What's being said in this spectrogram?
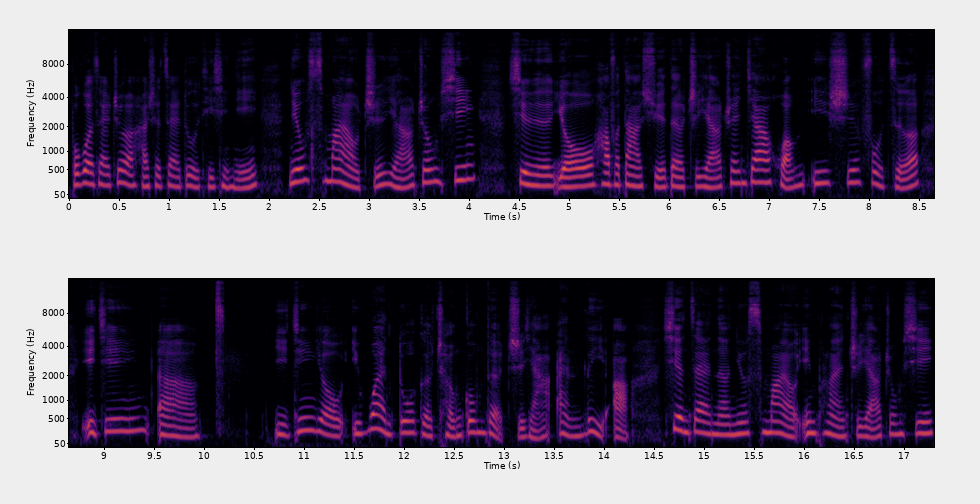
不过在这还是再度提醒您，New Smile 植牙中心是由哈佛大学的植牙专家黄医师负责，已经啊。已经有一万多个成功的植牙案例啊！现在呢，New Smile Implant 植牙中心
